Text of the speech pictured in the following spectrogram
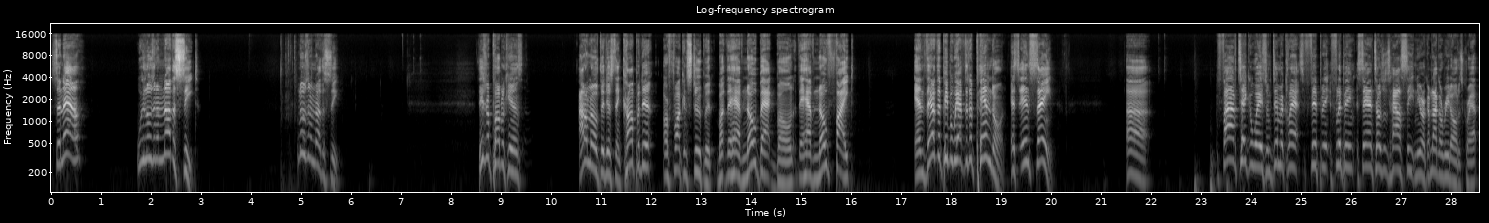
So now we're losing another seat. Losing another seat. These Republicans, I don't know if they're just incompetent or fucking stupid, but they have no backbone, they have no fight, and they're the people we have to depend on. It's insane. Uh, five takeaways from Democrats flipping, flipping Santos's House seat in New York. I'm not gonna read all this crap.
